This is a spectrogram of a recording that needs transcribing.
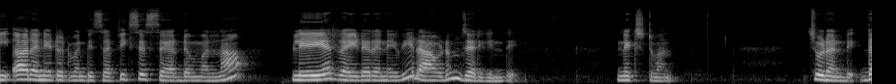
ఈఆర్ అనేటటువంటి సఫిక్సెస్ చేరడం వల్ల ప్లేయర్ రైడర్ అనేవి రావడం జరిగింది. నెక్స్ట్ వన్ చూడండి. The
